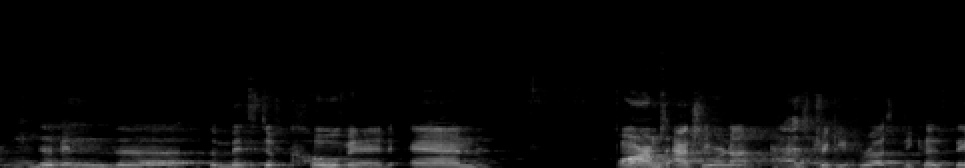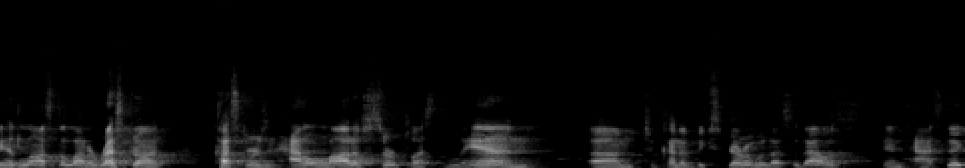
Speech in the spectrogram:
kind of in the the midst of COVID, and farms actually were not as tricky for us because they had lost a lot of restaurant customers and had a lot of surplus land um, to kind of experiment with us. So that was fantastic.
